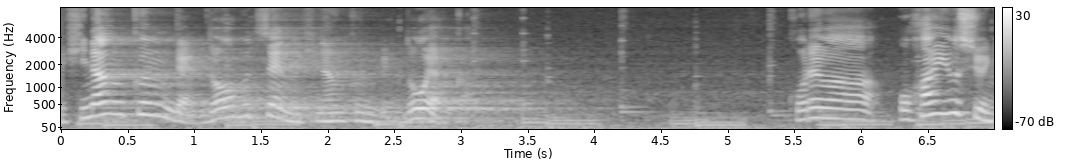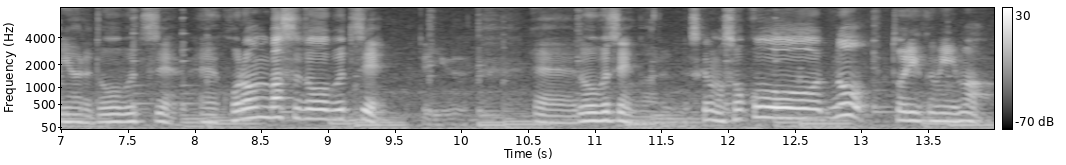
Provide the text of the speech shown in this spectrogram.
避難訓練動物園の避難訓練どうやるかこれはオハイオ州にある動物園、えーコロンバス動物園っていう、えー動物園があるんですけどもそこの取り組みま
